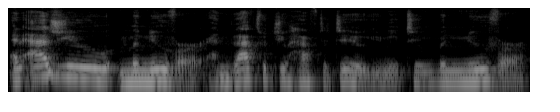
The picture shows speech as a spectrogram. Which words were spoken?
And as you maneuver, and that's what you have to do, you need to maneuver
